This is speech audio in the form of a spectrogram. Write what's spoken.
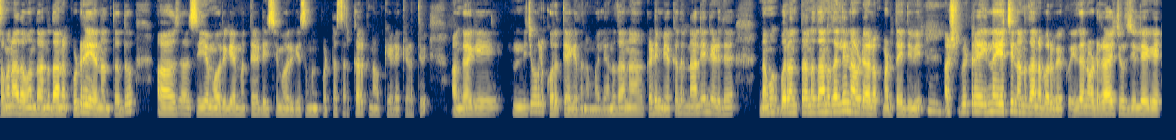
ಸಮನಾದ ಒಂದು ಅನುದಾನ ಕೊಡ್ರಿ ಅನ್ನೋಂಥದ್ದು ಸಿ ಎಂ ಅವರಿಗೆ ಮತ್ತು ಡಿ ಸಿ ಎಂ ಅವರಿಗೆ ಸಂಬಂಧಪಟ್ಟ ಸರ್ಕಾರಕ್ಕೆ ನಾವು ಕೇಳೇ ಕೇಳ್ತೀವಿ. ಹಂಗಾಗಿ ನಿಜವಾಗ್ಲೂ ಕೊರತೆ ಆಗ್ಯದ ನಮ್ಮಲ್ಲಿ. ಅನುದಾನ ಕಡಿಮೆ. ಯಾಕಂದರೆ ನಾನೇನು ಹೇಳಿದೆ ನಮಗೆ ಬರೋಂಥ ಅನುದಾನದಲ್ಲೇ ನಾವು ಡೆವಲಪ್ ಮಾಡ್ತಾ ಇದ್ದೀವಿ. ಅಷ್ಟು ಬಿಟ್ಟರೆ ಇನ್ನೂ ಹೆಚ್ಚಿನ ಅನುದಾನ ಬರಬೇಕು. ಈಗ ನೋಡಿ ರಾಯಚೂರು ಜಿಲ್ಲೆಗೆ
